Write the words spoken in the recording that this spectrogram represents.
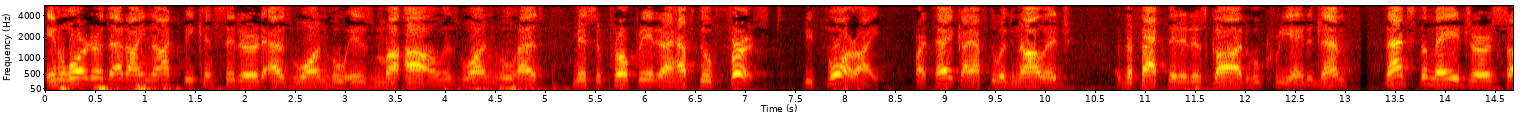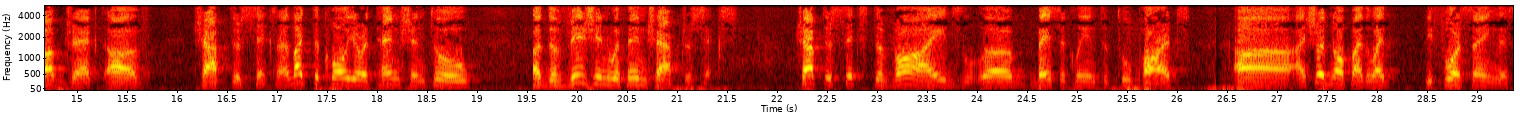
in order that I not be considered as one who is ma'al, as one who has misappropriated. I have to first, before I partake, I have to acknowledge the fact that it is God who created them. That's the major subject of chapter 6. And I'd like to call your attention to a division within chapter 6. Chapter 6 divides uh, basically into two parts. Uh, I should note, by the way, before saying this,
